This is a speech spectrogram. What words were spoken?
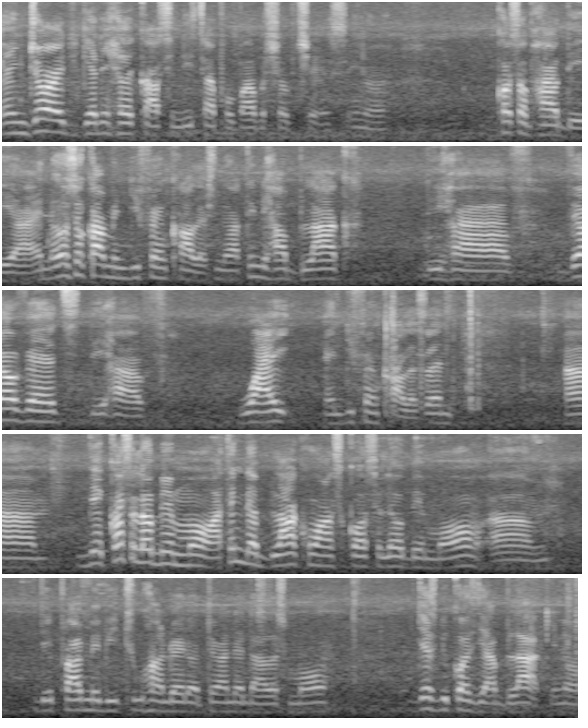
enjoyed getting haircuts in this type of barbershop chairs you know because of how they are and they also come in different colors you know I think they have black they have velvet they have white and different colors and um, they cost a little bit more. I think the black ones cost a little bit more. Um, they probably maybe 200 or 300 dollars more just because they are black, you know.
